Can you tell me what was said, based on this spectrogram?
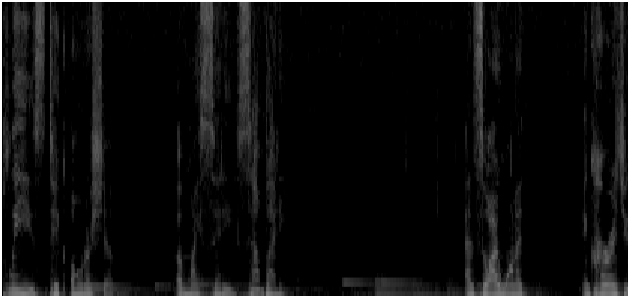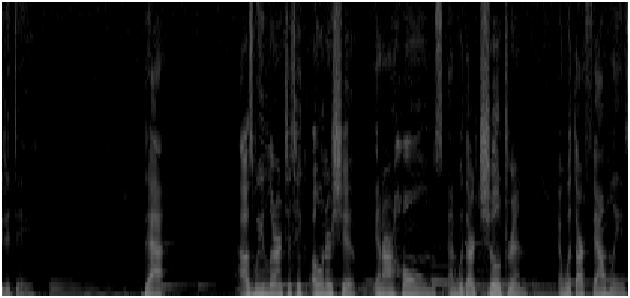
Please take ownership of my city. Somebody. And so I want to encourage you today that as we learn to take ownership in our homes and with our children and with our families,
